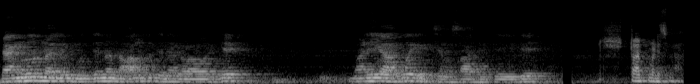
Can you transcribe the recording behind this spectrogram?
ಬೆಂಗಳೂರಿನಲ್ಲಿ ಮುಂದಿನ ನಾಲ್ಕು ದಿನಗಳವರೆಗೆ ಮಳೆಯಾಗುವ ಹೆಚ್ಚಿನ ಸಾಧ್ಯತೆ ಇದೆ. ಸ್ಟಾರ್ಟ್ ಮಾಡಿ ಸರ್.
